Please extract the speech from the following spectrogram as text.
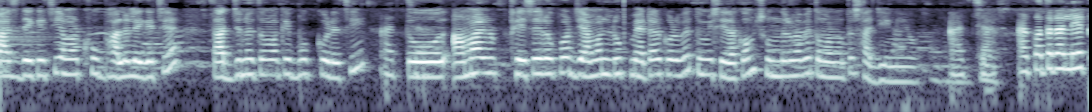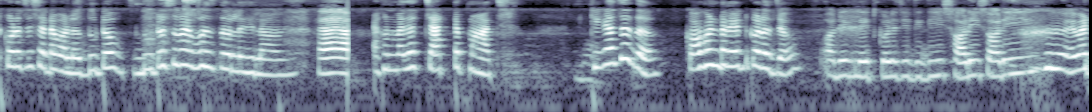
কাজ দেখেছি আমার খুব ভালো লেগেছে তার জন্য তোমাকে বুক করেছি। আচ্ছা। তো আমার ফেসের ওপর যেমন লুক ম্যাটার করবে তুমি সেরকম সুন্দরভাবে তোমার মতো সাজিয়ে নিও। আচ্ছা আর কতটা লেট করেছে সেটা বলো দুটো দুটোর সময় বুঝতে বলেছিলাম আমি। হ্যাঁ। এখন বাজার চারটে পাঁচ ঠিক আছে তো? ক ঘণ্টা লেট করেছ অনেক লেট করেছি দিদি। সরি সরি এবার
